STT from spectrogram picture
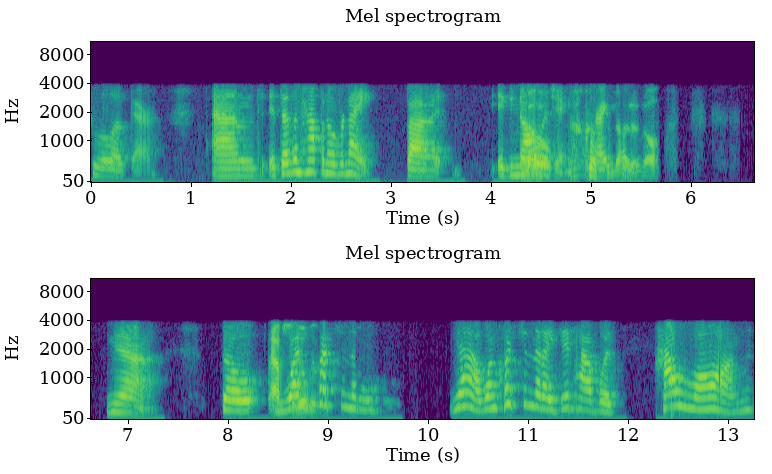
tool out there, and it doesn't happen overnight but acknowledging, no, right? Not at all. Yeah. So Absolutely. one question that I yeah, one question that I did have was how long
